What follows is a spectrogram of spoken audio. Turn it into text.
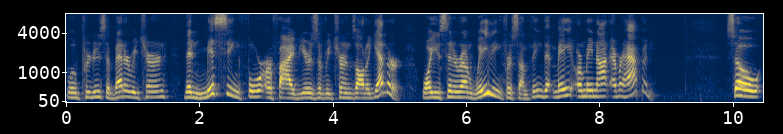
will produce a better return than missing four or five years of returns altogether while you sit around waiting for something that may or may not ever happen. So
